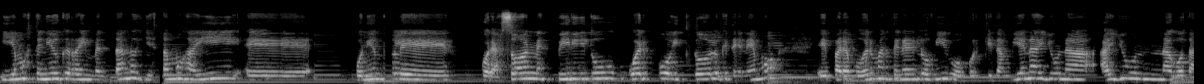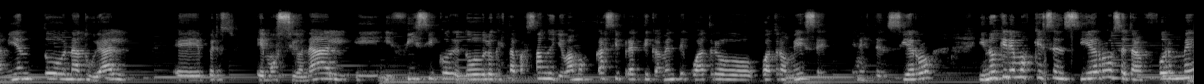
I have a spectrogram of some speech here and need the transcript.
Y hemos tenido que reinventarnos y estamos ahí eh, poniéndole corazón, espíritu, cuerpo y todo lo que tenemos para poder mantenerlo vivo, porque también hay, una, hay un agotamiento natural eh, emocional y, físico de todo lo que está pasando. Llevamos casi prácticamente cuatro, cuatro meses en este encierro y no queremos que ese encierro se transforme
